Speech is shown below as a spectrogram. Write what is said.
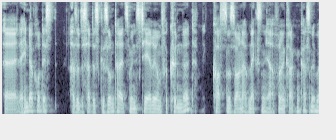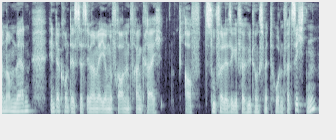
Äh, der Hintergrund ist also das hat das Gesundheitsministerium verkündet. Die Kosten sollen ab nächsten Jahr von den Krankenkassen übernommen werden. Hintergrund ist, dass immer mehr junge Frauen in Frankreich auf zuverlässige Verhütungsmethoden verzichten.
